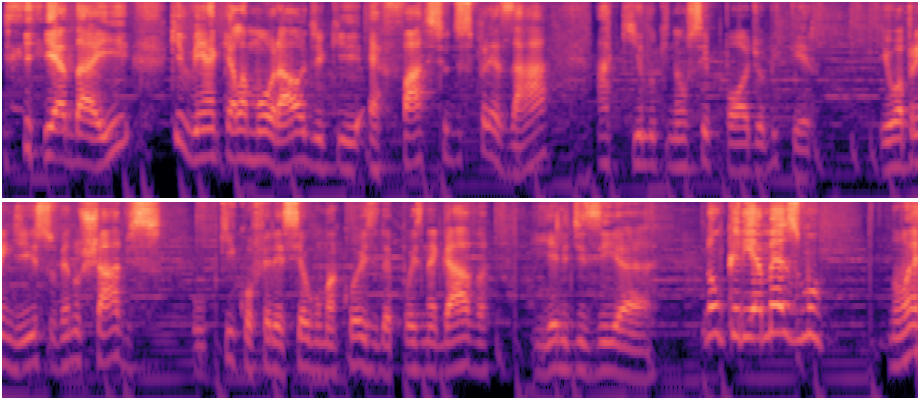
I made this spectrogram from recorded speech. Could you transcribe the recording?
E é daí que vem aquela moral de que é fácil desprezar aquilo que não se pode obter. Eu aprendi isso vendo Chaves. O Kiko oferecia alguma coisa e depois negava, e ele dizia: Não queria mesmo, não é?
